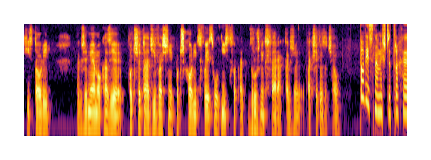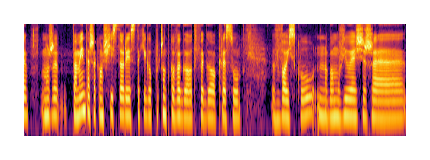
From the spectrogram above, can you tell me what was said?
historii. Także miałem okazję poczytać i właśnie podszkolić swoje słownictwo tak w różnych sferach. Także tak się to zaczęło. Powiedz nam jeszcze trochę, może pamiętasz jakąś historię z takiego początkowego twojego okresu w wojsku, no bo mówiłeś, że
